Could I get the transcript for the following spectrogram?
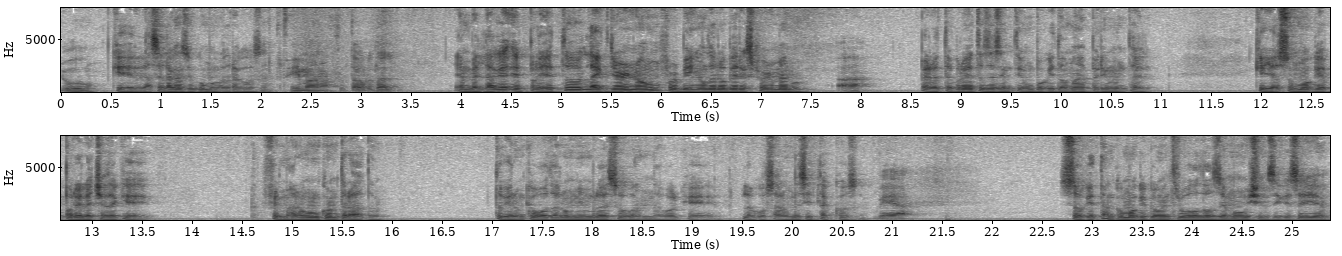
Uh, que le hace la canción como otra cosa. sí, mano, eso está brutal. En verdad que el proyecto, like, they're known for being a little bit experimental. Ah, Pero este proyecto se sintió un poquito más experimental. Que yo asumo que es por el hecho de que firmaron un contrato. Tuvieron que votar a un miembro de su banda porque lo acusaron de ciertas cosas. vea. So que están como que going through all those emotions y qué sé yo. Ujú.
